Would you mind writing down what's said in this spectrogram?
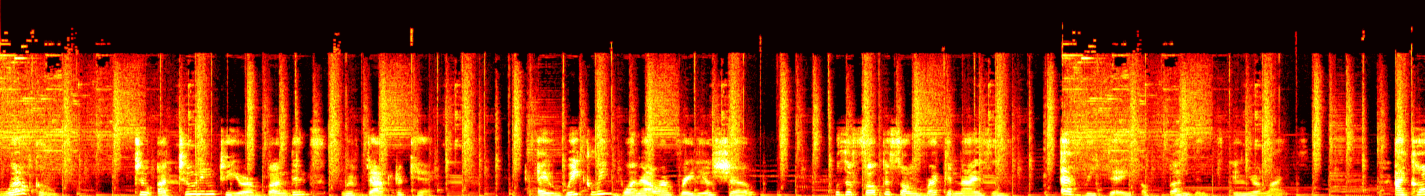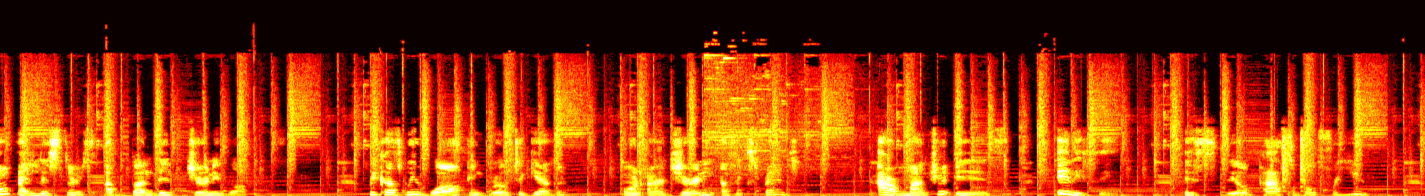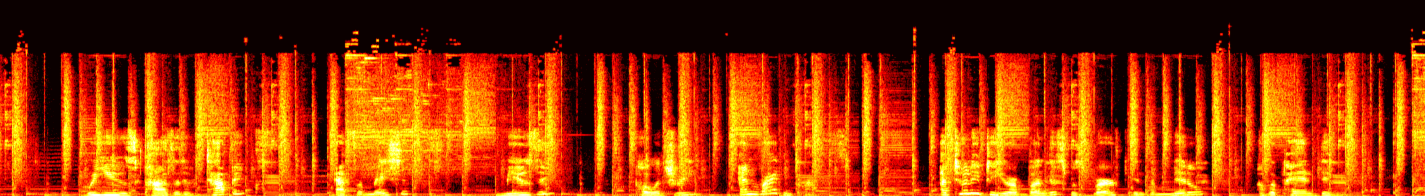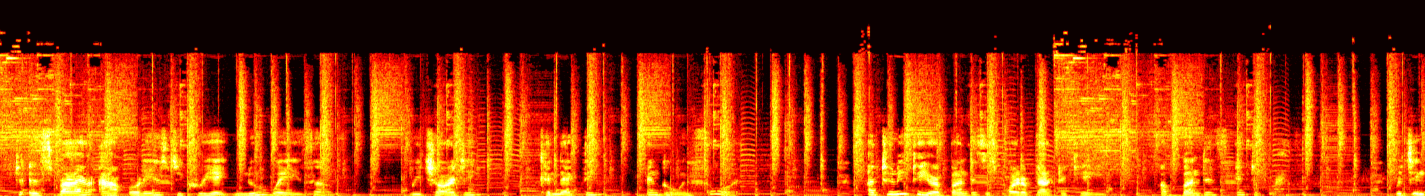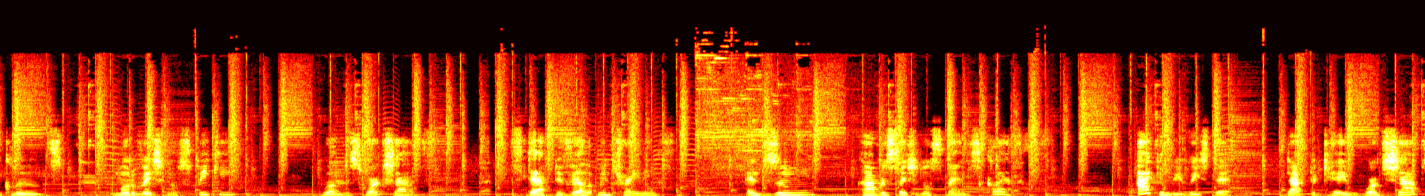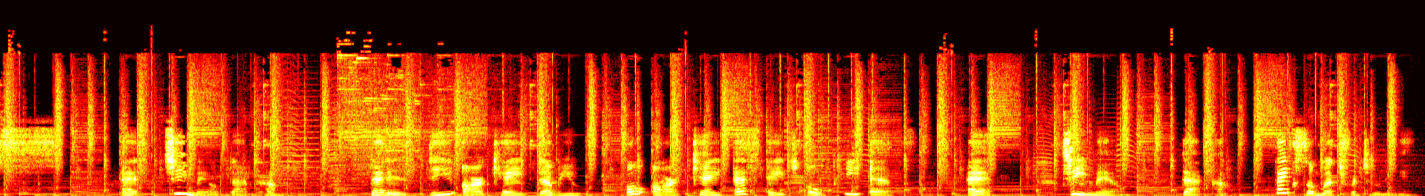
Welcome to Attuning to Your Abundance with Dr. K, a weekly one hour radio show with a focus on recognizing everyday abundance in your life. I call my listeners Abundant Journey Walkers because we walk and grow together on our journey of expansion. Our mantra is anything is still possible for you. We use positive topics, affirmations, music, poetry, and writing prompts. Attuning to Your Abundance was birthed in the middle of a pandemic to inspire our audience to create new ways of recharging, connecting, and going forward. Attuning to Your Abundance is part of Dr. K's Abundance Enterprise, which includes motivational speaking, wellness workshops, staff development trainings, and Zoom conversational Spanish classes. I can be reached at drkworkshops at gmail.com. That is D R K W O R K S H O P S at gmail.com. Thanks so much for tuning in.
